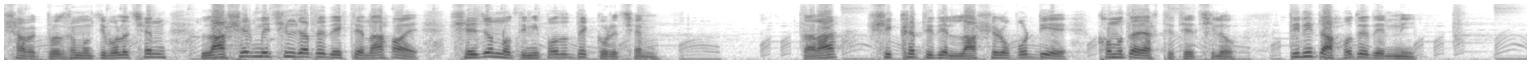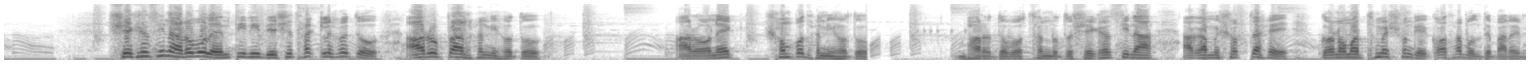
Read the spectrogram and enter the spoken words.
সাবেক প্রধানমন্ত্রী বলেছেন, লাশের মিছিল যাতে দেখতে না হয়, সেজন্য তিনি পদত্যাগ করেছেন। তারা শিক্ষার্থীদের লাশের ওপর দিয়ে ক্ষমতায় আসতে চেয়েছিল। তিনি তা হতে দেননি। শেখ হাসিনা আরও বলেন, তিনি দেশে থাকলে হয়তো আরও প্রাণহানি হতো। আর অনেক সম্পদহানি হতো ভারত অবস্থানরত শেখ হাসিনা আগামী সপ্তাহে গণমাধ্যমের সঙ্গে কথা বলতে পারেন।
